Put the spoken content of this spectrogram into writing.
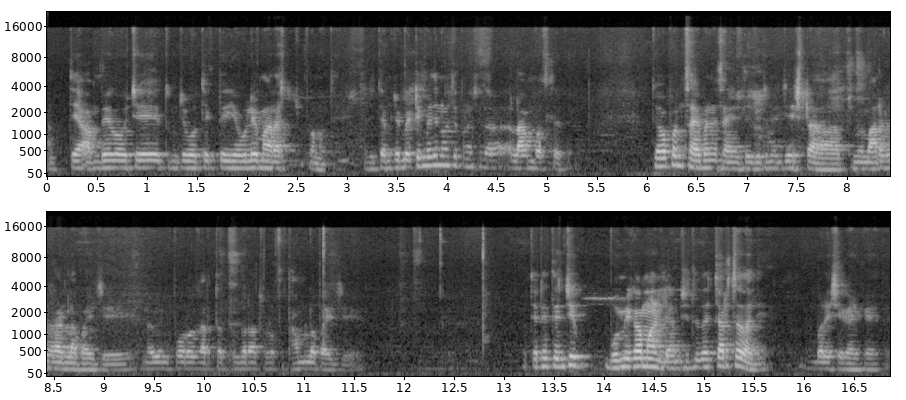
आणि ते आंबेगावचे तुमचे बहुतेक ते येवले महाराज पण होते. म्हणजे त्यांच्या आमच्या मिटिंगमध्ये नव्हते पण असे जरा लांब बसले होते. तेव्हा पण साहेबांनी सांगितले की तुम्ही ज्येष्ठ आहात तुम्ही मार्ग काढला पाहिजे नवीन पोरं करतात तर जरा थोडंसं थांबलं पाहिजे. त्यांनी त्यांची भूमिका मांडली आमची तिथे चर्चा झाली बरेचसे काही काही ते.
